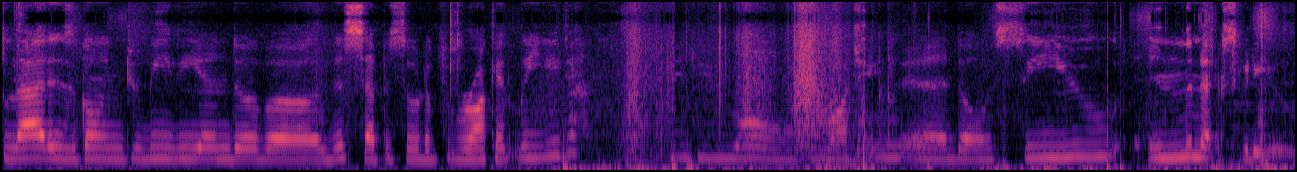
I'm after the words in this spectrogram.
that is going to be the end of uh, this episode of Rocket League. Thank you all for watching, and I'll see you in the next video.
